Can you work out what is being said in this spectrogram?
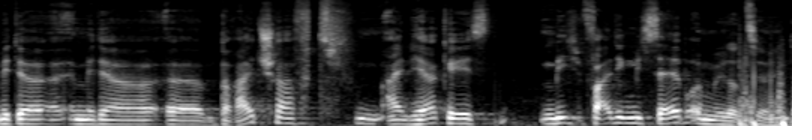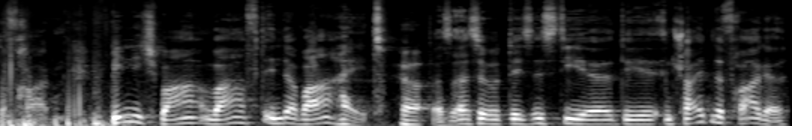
mit der, mit der äh, Bereitschaft einhergehst, mich, vor allen Dingen mich selber immer wieder zu hinterfragen. Bin ich wahr, wahrhaft in der Wahrheit? Ja. Das, also, das ist die, die entscheidende Frage.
